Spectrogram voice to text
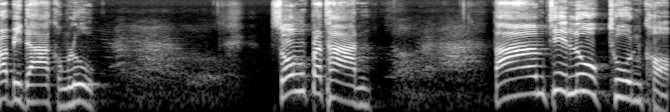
พระบิดาของลูก ทรงประทาน ตามที่ลูกทูลขอ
